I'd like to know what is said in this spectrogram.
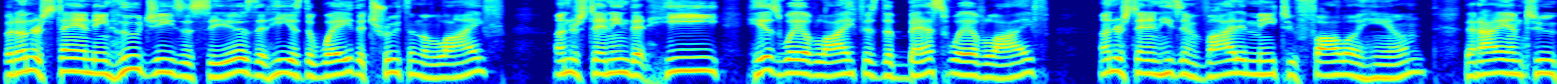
But understanding who Jesus is, that he is the way, the truth, and the life, understanding that he, his way of life is the best way of life, understanding he's invited me to follow him, that I am to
